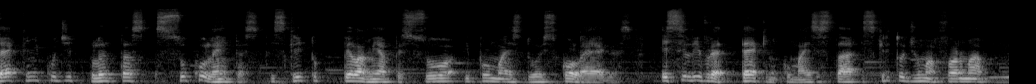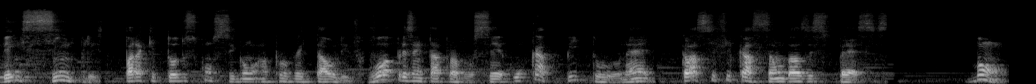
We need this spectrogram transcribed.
técnico de plantas suculentas, escrito pela minha pessoa e por mais dois colegas. Esse livro é técnico, mas está escrito de uma forma bem simples para que todos consigam aproveitar o livro. Vou apresentar para você o capítulo, né, classificação das espécies. Bom,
